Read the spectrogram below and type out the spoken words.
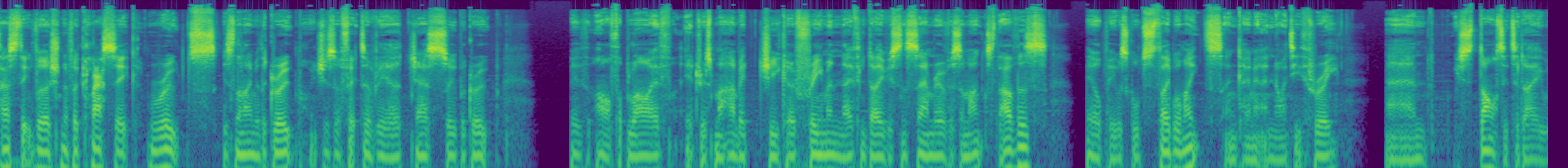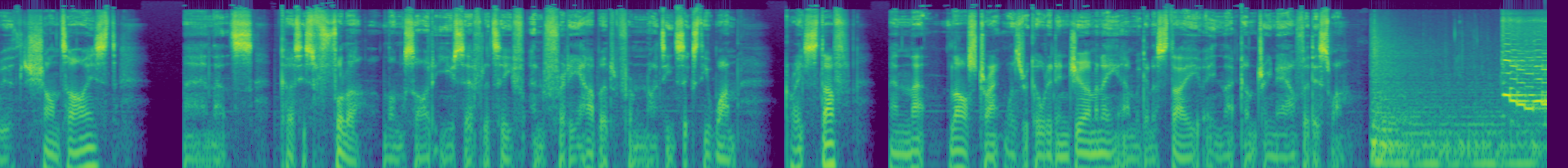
Fantastic version of a classic. Roots is the name of the group, which is effectively a jazz supergroup with Arthur Blythe, Idris Muhammad, Chico Freeman, Nathan Davis, and Sam Rivers, amongst others. The LP was called Stablemates and came out in 93. And we started today with Shantized, and that's Curtis Fuller alongside Yusef Lateef and Freddie Hubbard from 1961. Great stuff. And that last track was recorded in Germany, and we're going to stay in that country now for this one. Música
